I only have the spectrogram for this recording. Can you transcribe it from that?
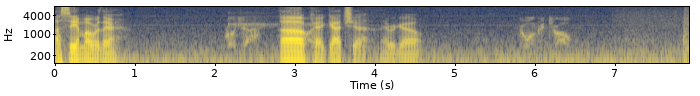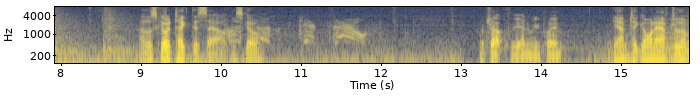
I see him over there. Roger. Okay, gotcha. There we go. Who on control? Now let's go and take this out. Let's go. Watch out for the enemy plane. Yeah, I'm ta- going after them.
